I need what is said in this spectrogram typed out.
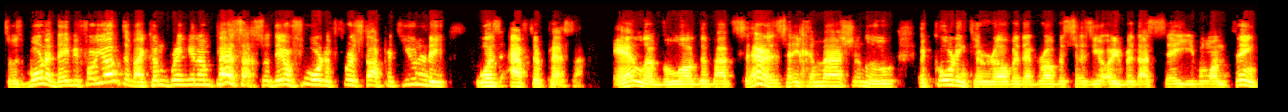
So it was born a day before Yontiv. I couldn't bring it on Pesach. So therefore, the first opportunity was after Pesach. According to Rava, that Rava says you over that say even one thing.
